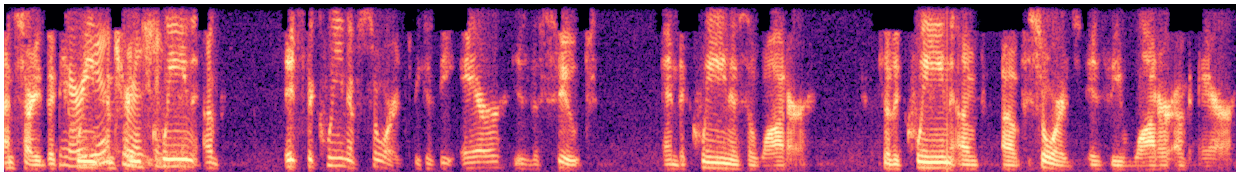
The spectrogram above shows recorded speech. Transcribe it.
I'm sorry, the Very queen. I'm sorry, queen of. It's the queen of swords because the air is the suit, and the queen is the water. So the queen of of swords is the water of air,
